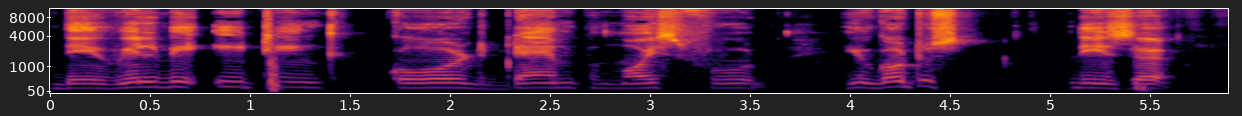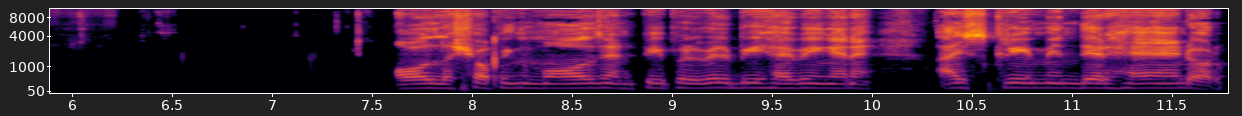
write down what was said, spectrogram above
they will be eating cold damp moist food. You go to these uh, all the shopping malls and people will be having an ice cream in their hand or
